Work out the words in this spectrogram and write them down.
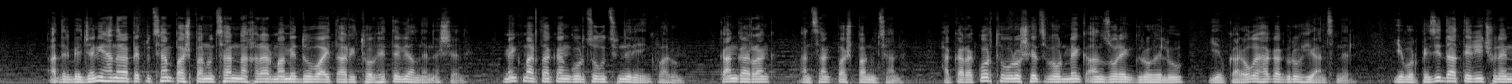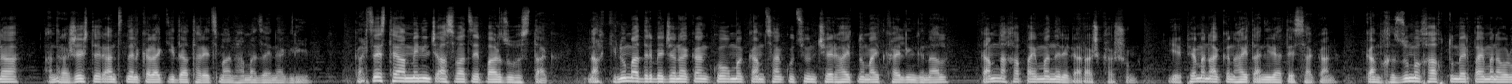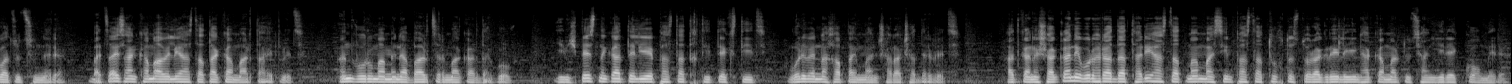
Ադրբեջանի Հանրապետության պաշտպանության նախարար Մամեդովը այդ առիթով հետևյալն է նշել. Մենք մարտական գործողություններ էինք վարում կանգ առանք անցանք պաշտպանության։ Հակառակորդը որոշեց, որ մենք անզոր ենք գրոհելու եւ կարող է հակագրոհի անցնել։ Եվ որպեսզի դա տեղի չունենա, անհրաժեշտ էր անցնել կարակի դադարեցման համաձայնագրի։ Կարծես թե ամեն ինչ ասված է པարզ ու հստակ։ Նախկինում ադրբեջանական կողմը կամ ցանկություն չէր հայտնում այդ քայլին գնալ, կամ նախապայմաններ էր առաջ քաշում, երբեմն ակնհայտ անիրատեսական, կամ խզումը խախտում էր պայմանավորվածությունները, բայց այս անգամ ավելի հաստատակամ արտահայտվեց, ընդ որում ամենաբարձր մակարդակով եւ ինչպես նկատելի է փաստաթղթի տեքստից, որևէ նախապայման չառաջադրվեց։ Հատկանշական է, որ հրադադարի հաստատման մասին փաստաթուղթը ստորագրել էին հակամարտության 3 կողմերը։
